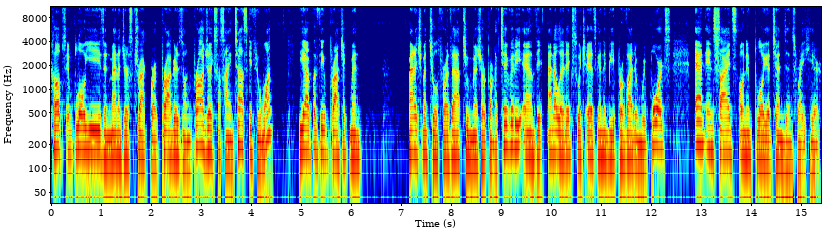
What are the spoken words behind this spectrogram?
helps employees and managers track work progress on projects, assign tasks if you want. You have the project man management tool for that to measure productivity and the analytics, which is going to be providing reports and insights on employee attendance right here,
